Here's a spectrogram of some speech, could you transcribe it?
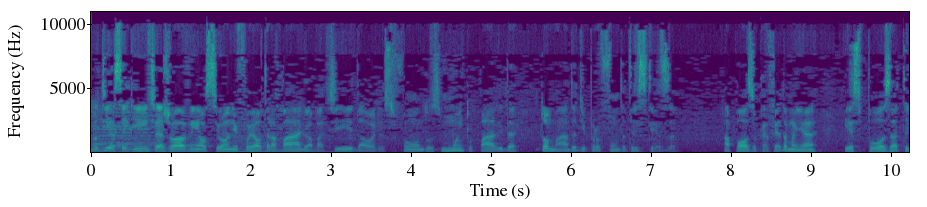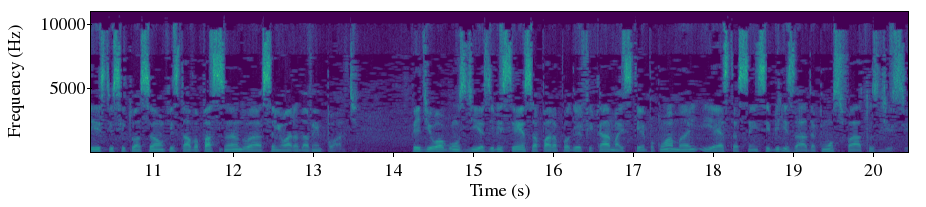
No dia seguinte, a jovem Alcione foi ao trabalho abatida, olhos fundos, muito pálida, tomada de profunda tristeza. Após o café da manhã, expôs a triste situação que estava passando a senhora Davenport. Pediu alguns dias de licença para poder ficar mais tempo com a mãe e esta, sensibilizada com os fatos, disse:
